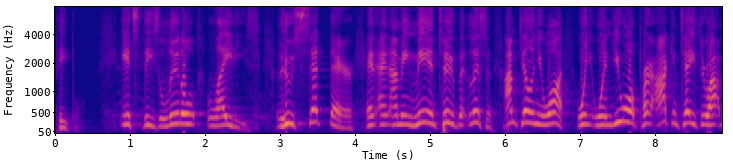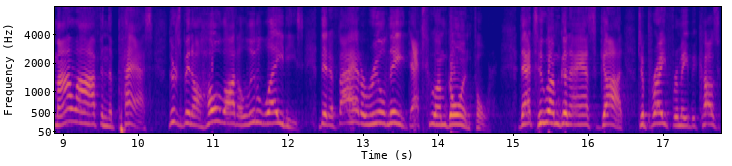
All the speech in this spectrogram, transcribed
people. It's these little ladies who sit there, and, and I mean men too, but listen, I'm telling you what, when, when you want prayer, I can tell you throughout my life in the past, there's been a whole lot of little ladies that if I had a real need, that's who I'm going for. That's who I'm going to ask God to pray for me because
